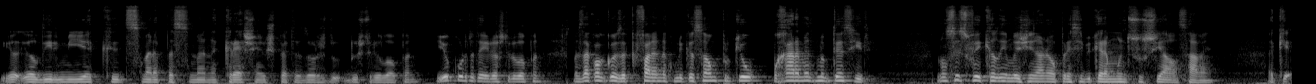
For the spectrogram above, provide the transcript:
ele, ele dir-me que de semana para semana crescem os espectadores do, do Estoril Open. E eu curto até ir ao Estoril Open, mas há qualquer coisa que falha na comunicação porque eu raramente me apetece ir. Não sei se foi aquele imaginário ao princípio que era muito social, sabem? Aqui,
